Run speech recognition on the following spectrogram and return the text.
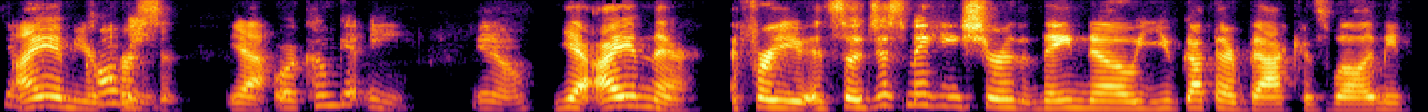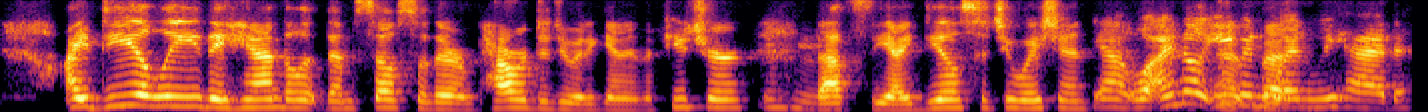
Yeah. I am your person. Me. Yeah. Or come get me you know? Yeah i am there for you. And so just making sure that they know you've got their back as well. I mean ideally they handle it themselves so they're empowered to do it again in the future. Mm-hmm. that's the ideal situation. Yeah well i know uh, even uh, but, when we had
